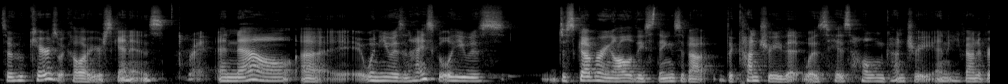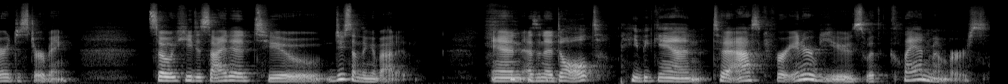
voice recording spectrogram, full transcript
So who cares what color your skin is? Right. And now, uh, when he was in high school, he was discovering all of these things about the country that was his home country, and he found it very disturbing. So he decided to do something about it. And as an adult, he began to ask for interviews with Klan members,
